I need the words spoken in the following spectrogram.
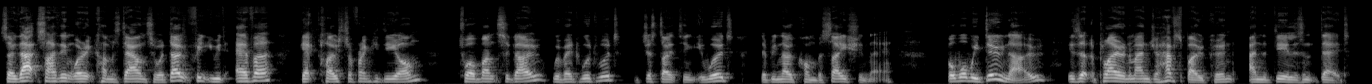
So that's I think where it comes down to. I don't think you would ever get close to Frenkie De Jong 12 months ago with Ed Woodward. I just don't think you would. There'd be no conversation there. But what we do know is that the player and the manager have spoken and the deal isn't dead.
